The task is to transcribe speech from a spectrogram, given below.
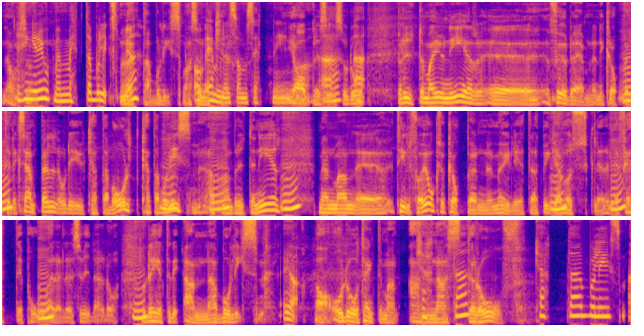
ja, Det hänger ihop med metabolism. metabolism. Alltså och ämnesomsättning. Ja, och- precis. Och då ja. bryter man ju ner eh, födoämnen i kroppen Mm. till exempel. Och det är ju katabolt, katabolism, att Mm. man bryter ner. Men man eh, tillför ju också kroppen möjligheter att bygga Mm. muskler eller fettdepåer eller så vidare. Då. Och då heter det anabolism. ja. Ja, och då tänkte man anastrof. Katabolism, Ja.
